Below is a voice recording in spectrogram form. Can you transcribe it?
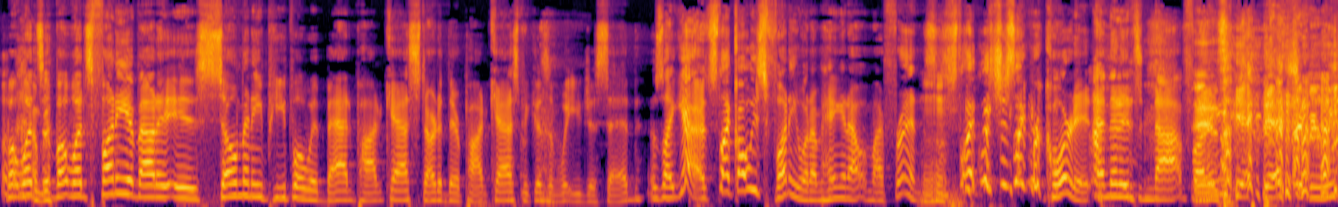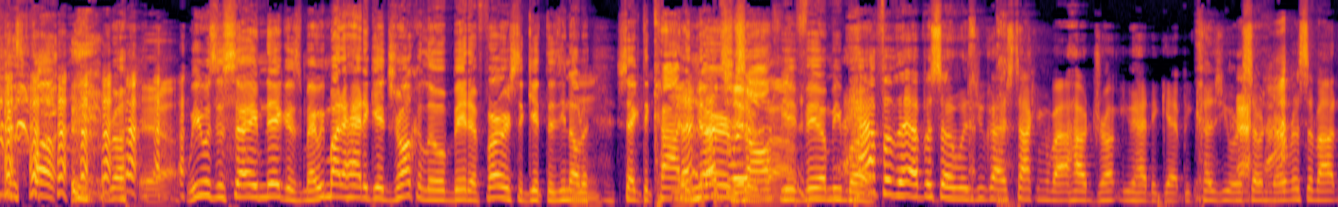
But what's but what's funny about it is so many people with bad podcasts started their podcast because of what you just said. It was like, yeah, it's like always funny when I'm hanging out with my friends. Mm-hmm. It's like let's just like record it, and then it's not funny. It's- yeah, that should be weak as fuck. Bro, Yeah. We was the same niggas, man. We might have had to get drunk a little bit at first to get the, you know, to mm. shake the kind Yeah, of nerves what- off. You feel me? But Half of the episode was you guys talking about how drunk you had to get because you were so nervous about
